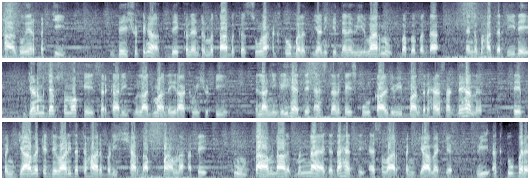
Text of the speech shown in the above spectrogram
ਸਾਲ 2025 ਦੇ ਛੁੱਟੀਆਂ ਦੇ ਕੈਲੰਡਰ ਮੁਤਾਬਕ 16 ਅਕਤੂਬਰ ਯਾਨੀ ਕਿ ਦਿਨ ਵੀਰਵਾਰ ਨੂੰ ਬਾਬਾ ਬੰਦਾ ਸਿੰਘ ਬਹਾਦਰ ਜੀ ਦੇ ਜਨਮ ਦਿਵਸ ਮੌਕੇ ਸਰਕਾਰੀ ਮੁਲਾਜ਼ਮਾਂ ਲਈ ਰਾਖਵੀਂ ਛੁੱਟੀ ਐਲਾਨੀ ਗਈ ਹੈ ਤੇ ਇਸ ਦਿਨ ਕਈ ਸਕੂਲ ਕਾਲਜ ਵੀ ਬੰਦ ਰਹਿ ਸਕਦੇ ਹਨ ਤੇ ਪੰਜਾਬ ਵਿੱਚ ਦੀਵਾਲੀ ਦਾ ਤਿਉਹਾਰ ਬੜੀ ਸ਼ਰਧਾ, ਭਾਵਨਾ ਅਤੇ ਧੂਮ-ਧਾਮ ਨਾਲ ਮਨਾਇਆ ਜਾਂਦਾ ਹੈ ਤੇ ਇਸ ਵਾਰ ਪੰਜਾਬ ਵਿੱਚ 20 ਅਕਤੂਬਰ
